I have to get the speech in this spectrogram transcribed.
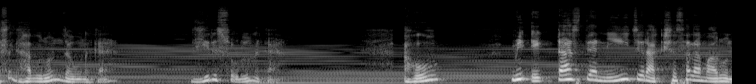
असं घाबरून जाऊ नका. धीर सोडू नका. अहो मी एकटाच त्या नीच राक्षसाला मारून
